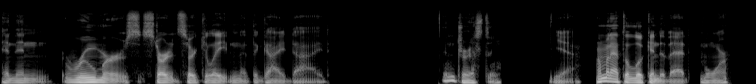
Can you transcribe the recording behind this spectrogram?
and then rumors started circulating that the guy died. interesting Yeah, I'm gonna have to look into that more.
